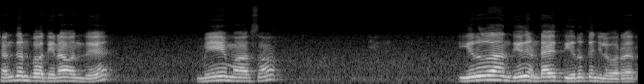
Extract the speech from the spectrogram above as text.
சந்திரன் பார்த்தீங்கன்னா வந்து மே மாதம் இருபதாம் தேதி ரெண்டாயிரத்தி இருபத்தஞ்சில் வர்றார்.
